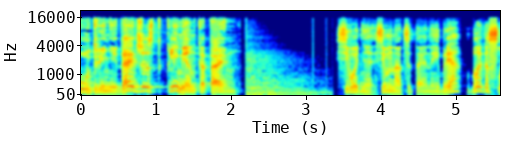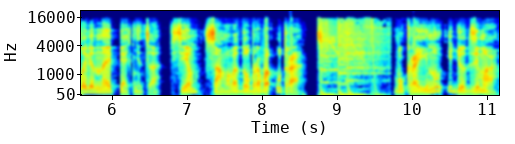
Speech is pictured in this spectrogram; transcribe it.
Утренний дайджест Клименко Тайм. Сегодня 17 ноября, благословенная пятница. Всем самого доброго утра. В Украину идет зима.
